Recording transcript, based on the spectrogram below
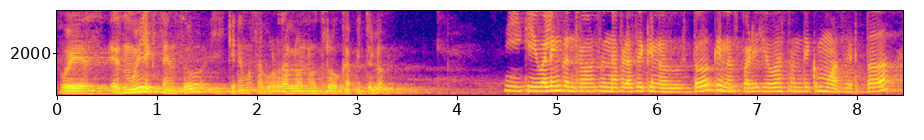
pues es muy extenso y queremos abordarlo en otro capítulo. Sí, que igual encontramos una frase que nos gustó, que nos pareció bastante como acertada,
